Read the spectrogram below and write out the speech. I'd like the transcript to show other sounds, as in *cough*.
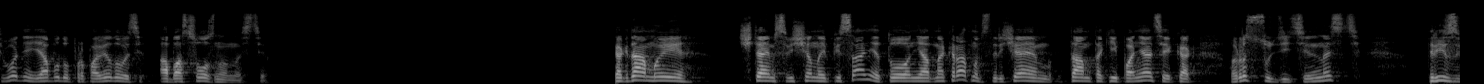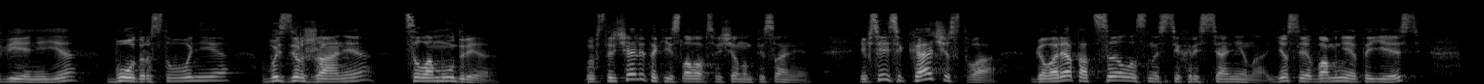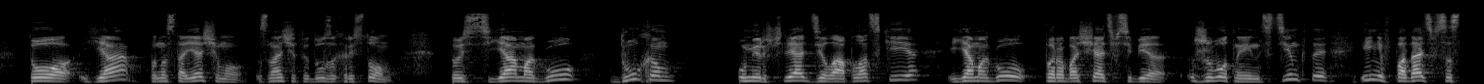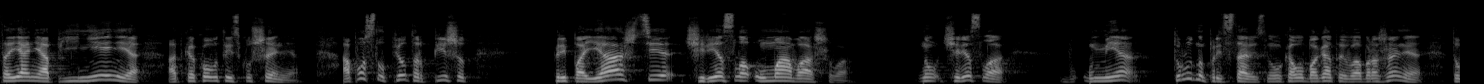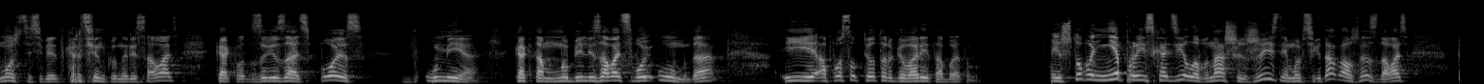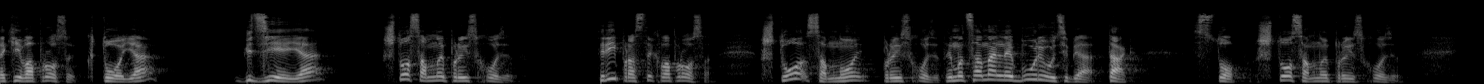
Сегодня я буду проповедовать об осознанности. Когда мы читаем Священное Писание, то неоднократно встречаем там такие понятия, как рассудительность, трезвение, бодрствование, воздержание, целомудрие. Вы встречали такие слова в Священном Писании? И все эти качества говорят о целостности христианина. Если во мне это есть, то я по-настоящему, значит, иду за Христом. То есть я могу духом умерщвлять дела плотские, и я могу порабощать в себе животные инстинкты и не впадать в состояние опьянения от какого-то искушения. Апостол Петр пишет, припаяшьте чресла ума вашего. Ну, чресла в уме трудно представить, но у кого богатое воображение, то можете себе эту *laughs* картинку нарисовать, как вот завязать пояс в уме, как там мобилизовать свой ум, да? И апостол Петр говорит об этом. И что бы ни происходило в нашей жизни, мы всегда должны задавать такие вопросы. Кто я? Где я? Что со мной происходит? Три простых вопроса. Что со мной происходит? Эмоциональная буря у тебя. Так, стоп, что со мной происходит?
